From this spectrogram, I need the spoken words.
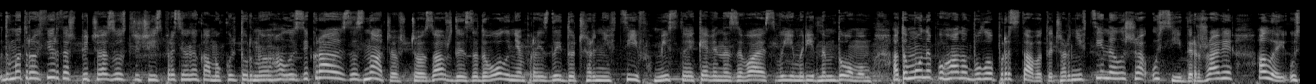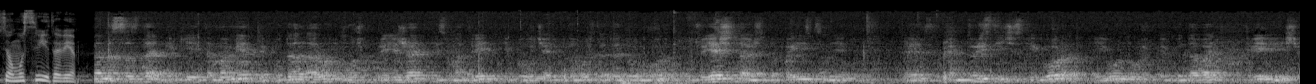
Дмитро Фірташ під час зустрічі із працівниками культурної галузі краю зазначив, що завжди з задоволенням приїздить до Чернівців, місто, яке він називає своїм рідним домом. А тому непогано було представити Чернівці не лише усій державі, але й усьому світові. Надо создать какие-то моменты, куда народ может приезжать и смотреть, и получать удовольствие от этого города. Потому что я считаю, что это поистине э, прям туристический город, и он может как бы давать две вещи.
